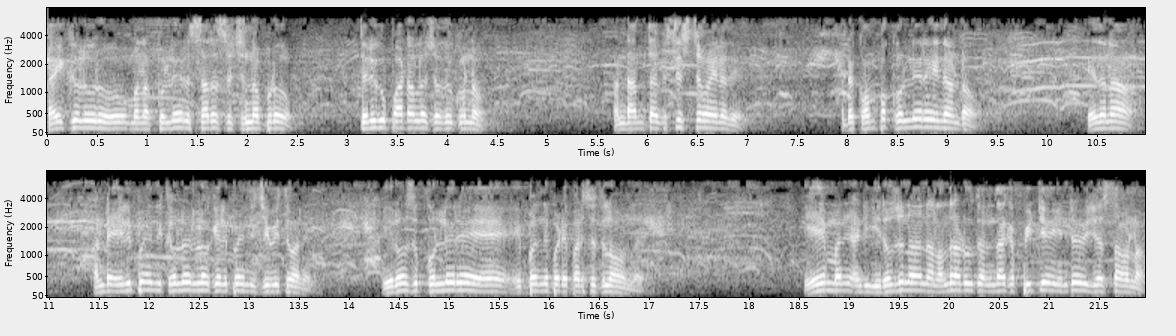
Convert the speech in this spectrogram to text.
కైకలూరు మన కొల్లేరు సరస్సు చిన్నప్పుడు తెలుగు పాఠంలో చదువుకున్నాం. అంటే అంత విశిష్టమైనది. అంటే కొంప కొల్లేరైంది అంటాం ఏదైనా అంటే వెళ్ళిపోయింది కొల్లేరులోకి వెళ్ళిపోయింది జీవితం అని. ఈరోజు కొల్లేరే ఇబ్బంది పడే పరిస్థితిలో ఉంది. ఏం మని అంటే ఈ రోజున నన్ను అందరూ అడుగుతాను ఇందాక పీటీఐ ఇంటర్వ్యూ చేస్తా ఉన్నా.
